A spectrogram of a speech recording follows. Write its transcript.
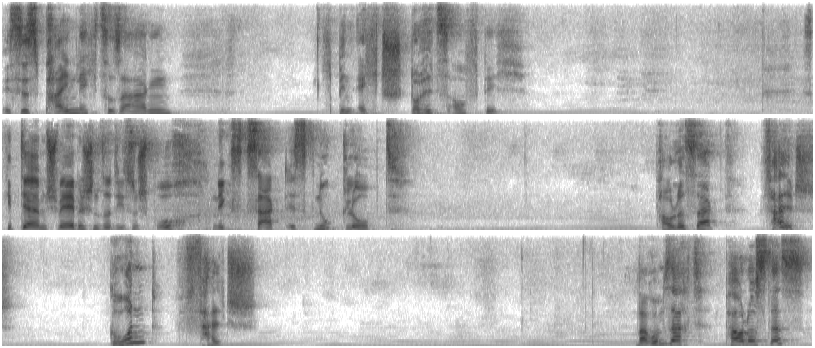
Ist es peinlich zu sagen, ich bin echt stolz auf dich? Gibt ja im Schwäbischen so diesen Spruch, nichts gesagt ist genug gelobt. Paulus sagt, falsch. Grund falsch. Warum sagt Paulus das?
